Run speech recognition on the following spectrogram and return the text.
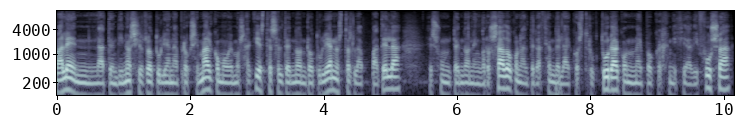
¿vale? En la tendinosis rotuliana proximal, como vemos aquí, este es el tendón rotuliano, esta es la patela, es un tendón engrosado con alteración de la ecoestructura, con una hipogenicidad difusa,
